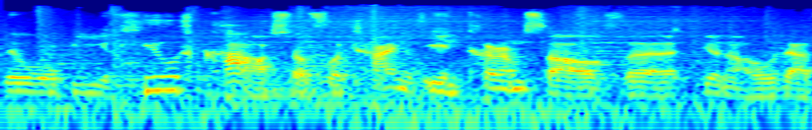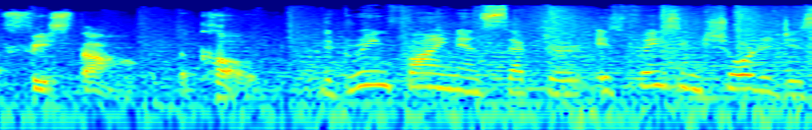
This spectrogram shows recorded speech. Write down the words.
There will be a huge cost for China in terms of, uh, you know, the face down the coal. The green finance sector is facing shortages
